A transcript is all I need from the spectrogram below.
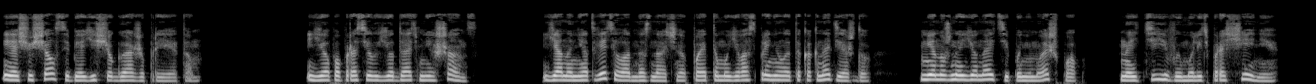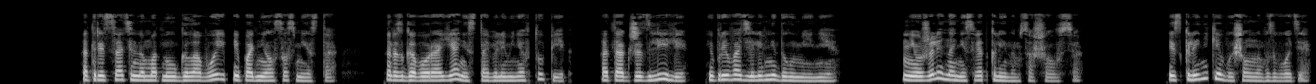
и ощущал себя еще гаже при этом. Я попросил ее дать мне шанс. Яна не ответила однозначно, поэтому я воспринял это как надежду. Мне нужно ее найти, понимаешь, пап? Найти и вымолить прощение. Отрицательно мотнул головой и поднялся с места. Разговоры о Яне ставили меня в тупик, а также злили и приводили в недоумение. Неужели на несвет клином сошелся? Из клиники вышел на взводе.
